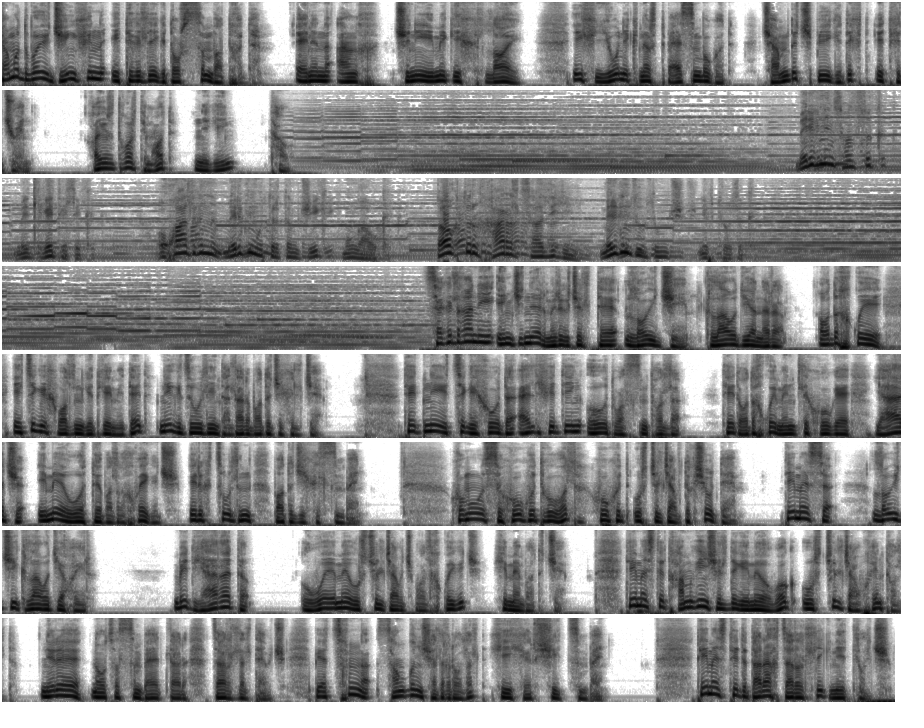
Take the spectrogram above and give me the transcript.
Чамд буй жинхэнэ итгэлийг дурсан бодоход энэ нь анх чиний имийг их лой их юник нарт байсан бөгөөд чамд ч би гэдэгт итгэж байна. 2 дугаар Тимод 1-ийн 5. Мэргэний сонсог мэдлэгэд хэлэг. Ухаалаг нь мэрэгэн өдрөмжийг мөн авах. Доктор Харалт цаалогийн мэрэгэн зөвлөмж нэвтрүүлэг. Цахилгааны инженер мэрэгжилтэй Лойжи Клаудиа нар удахгүй эцэг их болно гэдгээ мэдээд нэг зүйлийн талаар бодож эхэлжээ. Тэдний эцэг эхүүд аль хэдийн өөд болсон тул тэд удахгүй мэдлэх хүүгээ яаж эмээ өвөөтэй болгох вэ гэж эргцүүлэн бодож эхэлсэн байна. Хүмүүс хүүхэдгүй бол хүүхэд үрчилж авдаг шүү дээ. Тиймээс Лойжи Клаудиа хоёр бид яагаад өвөө эмээ үрчилж авч болохгүй гэж хэмээн боджээ. Тиймээс тэд хамгийн шилдэг эмээ өвөг үрчилж авахын тулд нэрээ нууцлсан байдлаар зарлал тавьж бяцхан сонгон шалгаруулалт хийхээр шийдсэн байна. Тиймээс тэд дараах зарлалыг нийтлүүлж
